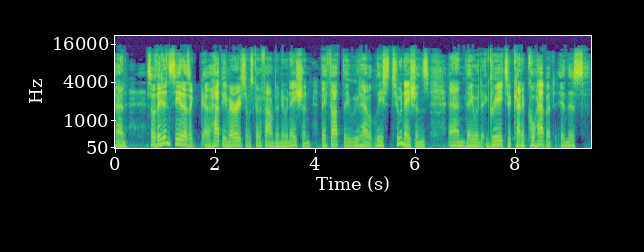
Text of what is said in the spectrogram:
And so they didn't see it as a, a, happy marriage that was going to found a new nation. They thought they would have at least two nations and they would agree to kind of cohabit in this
